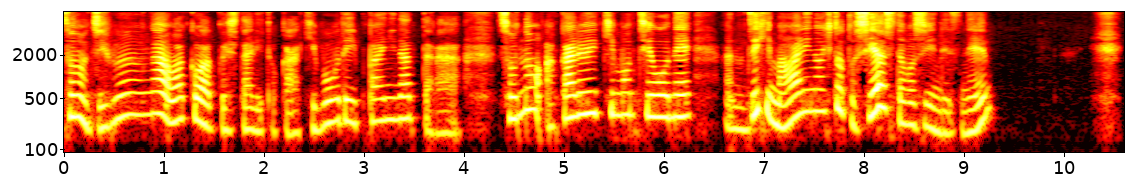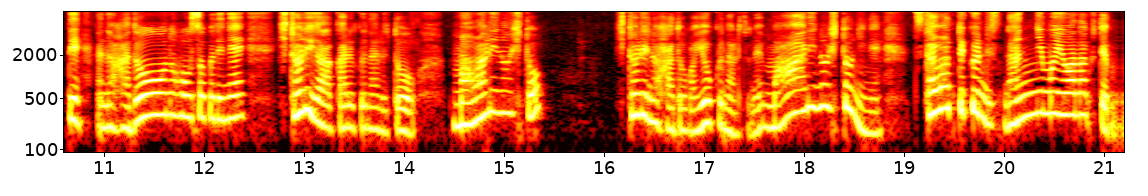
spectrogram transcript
その自分がワクワクしたりとか、希望でいっぱいになったら、その明るい気持ちをね、あの、ぜひ周りの人とシェアしてほしいんですね。で、あの波動の法則でね、一人が明るくなると、周りの人、一人の波動が良くなるとね、周りの人にね、伝わってくんです。何にも言わなくても。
